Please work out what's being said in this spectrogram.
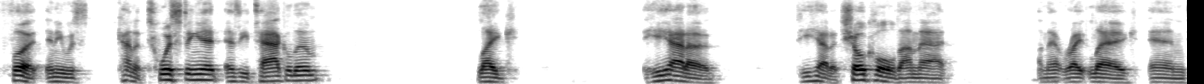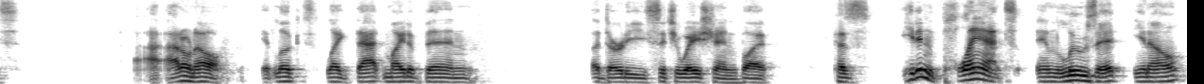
foot and he was kind of twisting it as he tackled him. Like he had a he had a chokehold on that on that right leg, and I, I don't know. It looked like that might have been a dirty situation, but because he didn't plant and lose it, you know.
